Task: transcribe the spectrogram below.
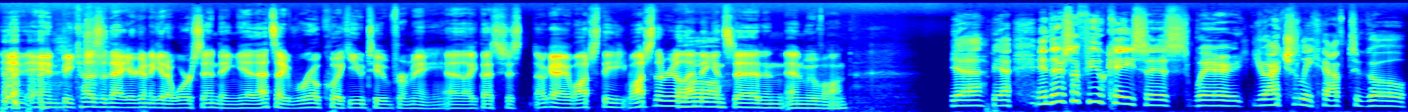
and, and because of that, you're gonna get a worse ending. Yeah, that's a real quick YouTube for me. Uh, like that's just okay. Watch the watch the real ending Oh. instead, and and move on. Yeah, yeah. And there's a few cases where you actually have to go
